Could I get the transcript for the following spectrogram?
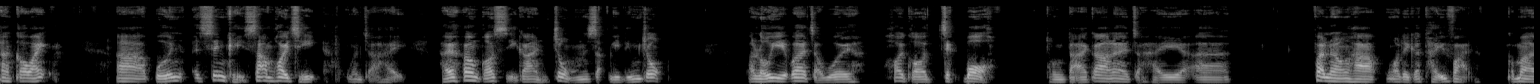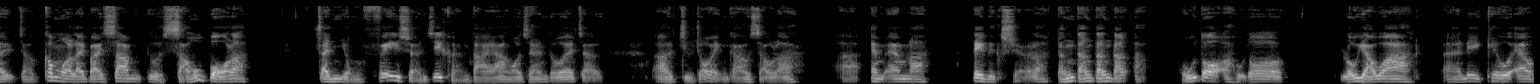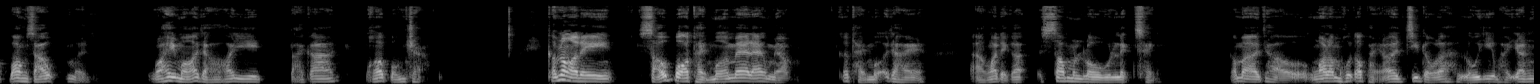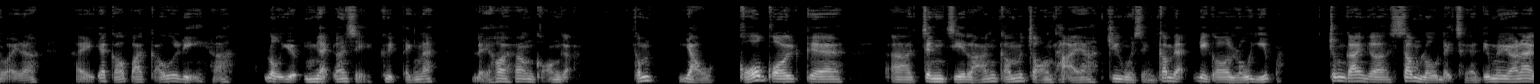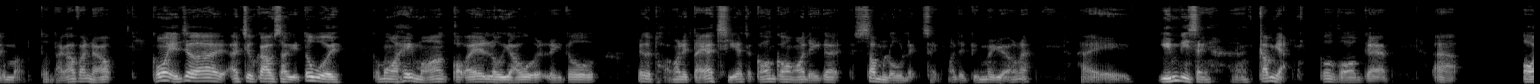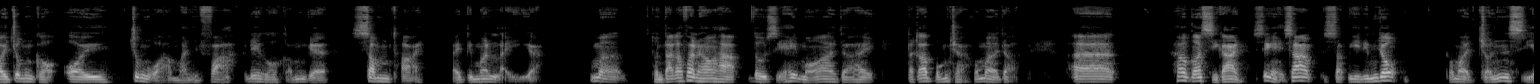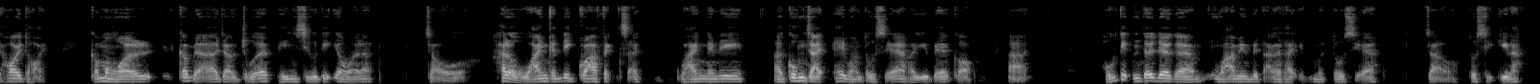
啊，各位，啊，本星期三開始，咁就係喺香港時間中午十二點鐘，阿老葉咧就會開個直播，同大家咧就係、誒、分享下我哋嘅睇法。咁啊，就今個禮拜三叫做首播啦，陣容非常之強大啊！我想到咧就啊趙佐榮教授啦，啊 M M 啦，David Sir 啦，等等等等啊，好多啊好多老友啊！誒呢 KOL 幫手，咁啊，我希望咧就可以大家捧一捧場。咁咧，我哋首播題目係咩咧？咁樣個題目咧就係誒我哋嘅心路歷程。咁啊，就我諗好多朋友都知道啦，老葉係因為咧係一九八九年嚇六月五日嗰陣時決定咧離開香港嘅。咁由嗰個嘅啊政治冷感狀態啊，轉換成今日呢個老葉。中間嘅心路歷程係點樣樣咧？咁啊，同大家分享。咁我然之後咧，阿趙教授亦都會。咁我希望啊，各位老友嚟到呢個台，我哋第一次咧就講講我哋嘅心路歷程，我哋點樣樣咧係演變成今日嗰個嘅誒愛中國、愛中華文化呢個咁嘅心態係點樣嚟嘅？咁啊，同大家分享下。到時希望啊，就係大家捧場。咁啊，就誒。香港时间星期三十二点钟，咁啊准时开台。咁啊，我今日咧就做一片少啲，因为咧就喺度玩紧啲 graphics，玩紧啲啊公仔，希望到时咧可以俾一个啊好啲咁多啲嘅画面俾大家睇。咁啊，到时咧就到时见啦。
